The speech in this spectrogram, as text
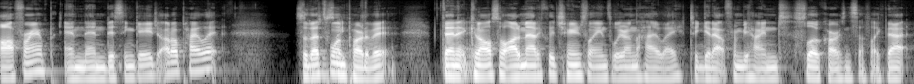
off ramp and then disengage autopilot. So that's one like- part of it. Then it can also automatically change lanes while you're on the highway to get out from behind slow cars and stuff like that.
